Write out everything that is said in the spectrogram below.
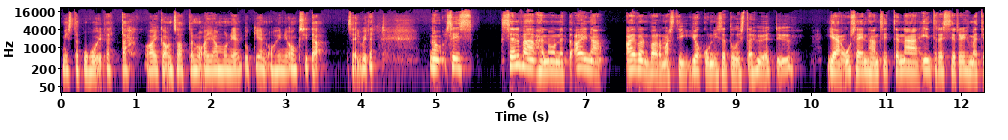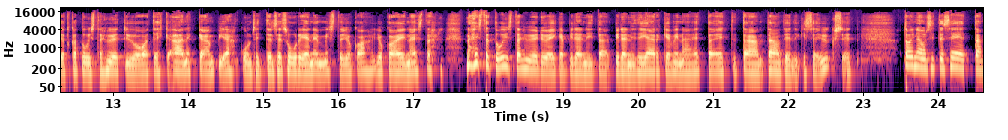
mistä puhuit, että aika on saattanut ajaa monien tukien ohi, niin onko sitä selvitetty? No siis selväähän on, että aina aivan varmasti joku niistä tuista hyötyy. Ja useinhan sitten nämä intressiryhmät, jotka tuista hyötyy, ovat ehkä äänekkäämpiä kuin sitten se suuri enemmistö, joka, joka ei näistä, näistä tuista hyödy eikä pidä niitä, pidä niitä järkevinä. Että, että tämä, tämä on tietenkin se yksi. Toinen on sitten se, että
